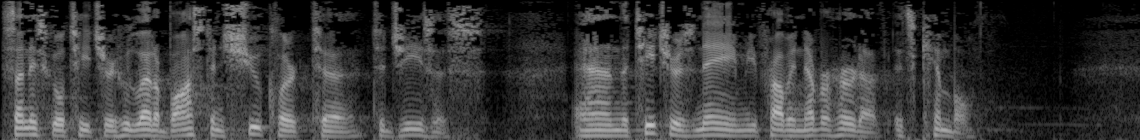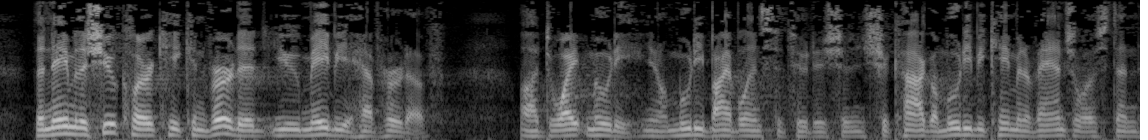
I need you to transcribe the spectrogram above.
Sunday school teacher who led a Boston shoe clerk to, to Jesus. And the teacher's name you probably never heard of. It's Kimball. The name of the shoe clerk he converted, you maybe have heard of. Uh, Dwight Moody, you know, Moody Bible Institute is in Chicago. Moody became an evangelist and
